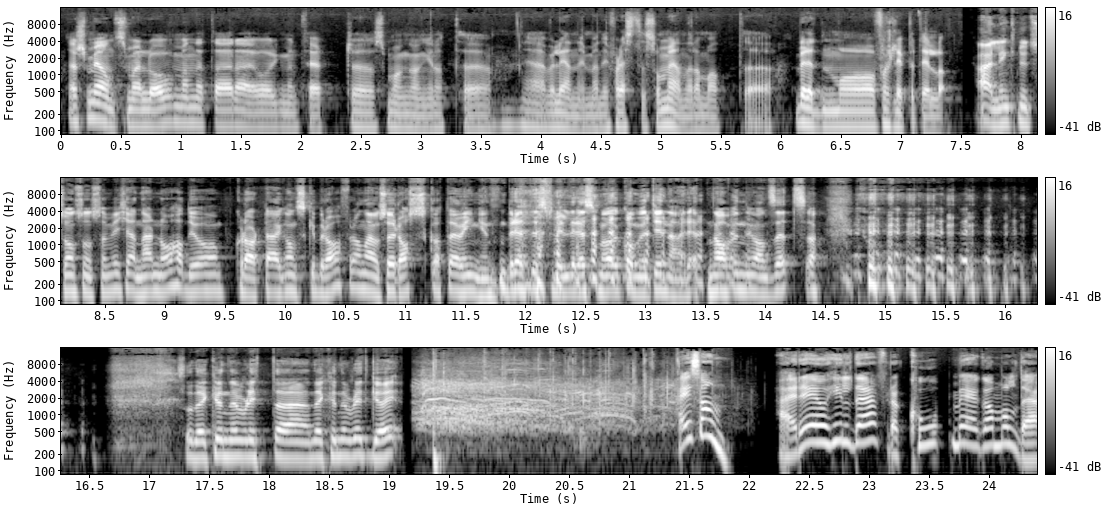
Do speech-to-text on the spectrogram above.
Det er så mye annet som er lov, men dette er jo argumentert så mange ganger at jeg er vel enig med de fleste som mener om at bredden må få slippe til, da. Erling Knutson, sånn som vi kjenner her nå, hadde jo klart det ganske bra, for han er jo så rask at det er jo ingen breddespillere som hadde kommet i nærheten av ham uansett, så Så det kunne blitt, det kunne blitt gøy. Hei sann! Her er jo Hilde fra Coop Mega Molde.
